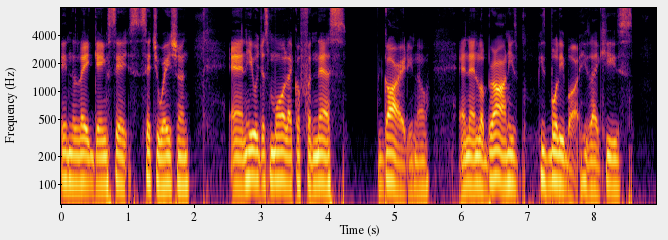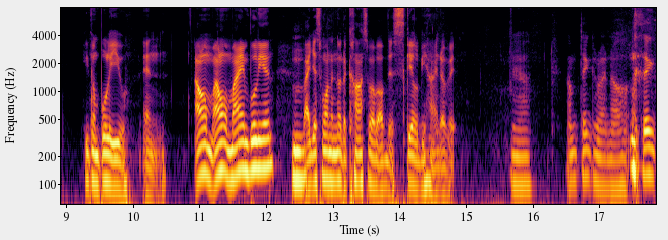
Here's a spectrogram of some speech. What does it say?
in the late game si- situation. And he was just more like a finesse guard, you know. And then LeBron, he's he's bully ball. He's like he's he's gonna bully you, and I don't I don't mind bullying, Mm. but I just want to know the concept of the skill behind of it. Yeah, I'm thinking right now. I think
